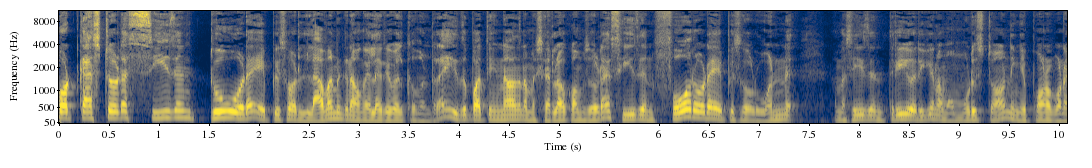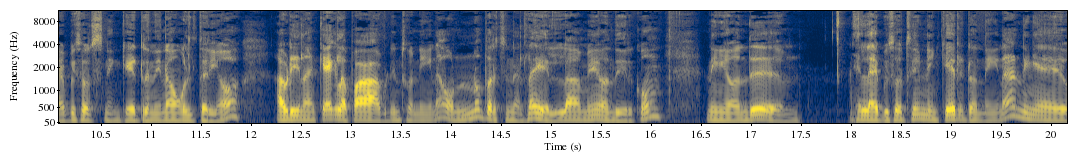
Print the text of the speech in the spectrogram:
பாட்காஸ்ட்டோட சீசன் டூவோட எபிசோட் லெவனுக்கு நான் உங்கள் எல்லாரையும் வெல்கம் பண்ணுறேன் இது பார்த்தீங்கன்னா வந்து நம்ம ஷெர்லா காம்ஸோட சீசன் ஃபோரோட எபிசோட் ஒன்று நம்ம சீசன் த்ரீ வரைக்கும் நம்ம முடிச்சிட்டோம். நீங்கள் போன போன எபிசோட்ஸ் நீங்கள் கேட்டிருந்தீங்கன்னா உங்களுக்கு தெரியும். அப்படி நான் கேட்கலப்பா அப்படின்னு சொன்னீங்கன்னா ஒன்றும் பிரச்சனை இல்லை. எல்லாமே வந்து இருக்கும். நீங்கள் வந்து எல்லா எபிசோட்ஸையும் நீங்கள் கேட்டுட்டு வந்தீங்கன்னா நீங்கள்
